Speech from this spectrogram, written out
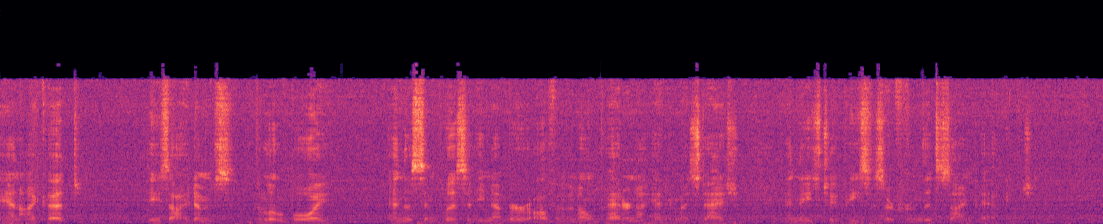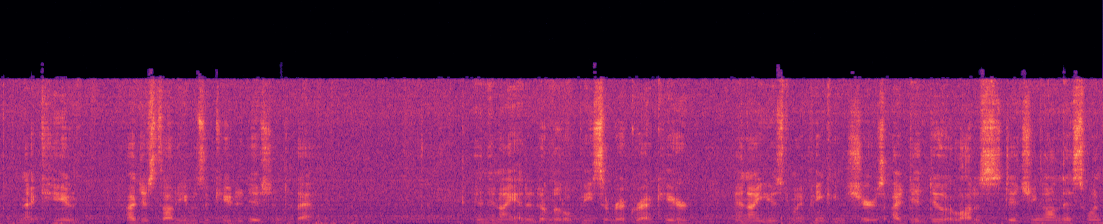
and I cut these items, the little boy and the simplicity number off of an old pattern I had in my stash, and these two pieces are from the design package. Isn't that cute? I just thought he was a cute addition to that. And then I added a little piece of rickrack here, and I used my pinking shears. I did do a lot of stitching on this one.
